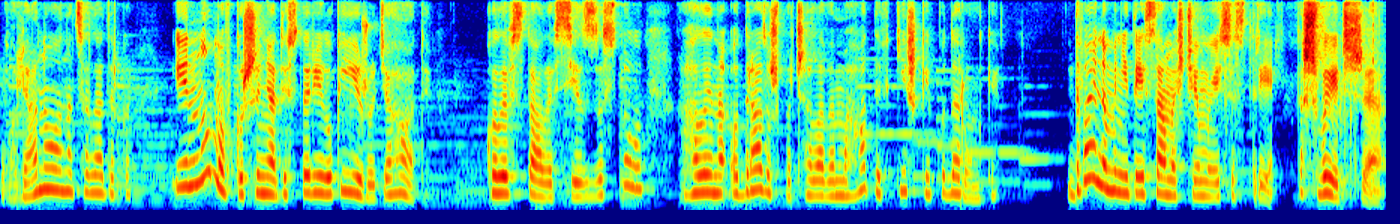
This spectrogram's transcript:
Поглянула на це ледерка і ну, мов кошенят із тарілок їжу тягати. Коли встали всі з-за столу, Галина одразу ж почала вимагати в кішки подарунки. Давай на мені те й саме, що й моїй сестрі, та швидше.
